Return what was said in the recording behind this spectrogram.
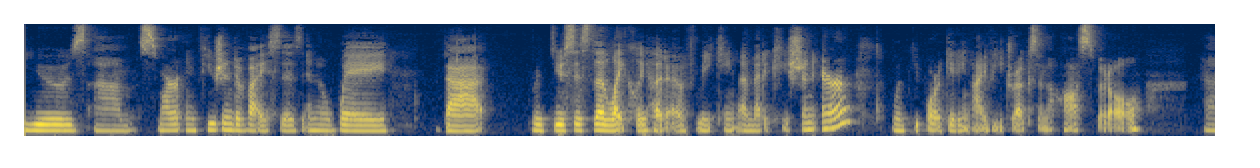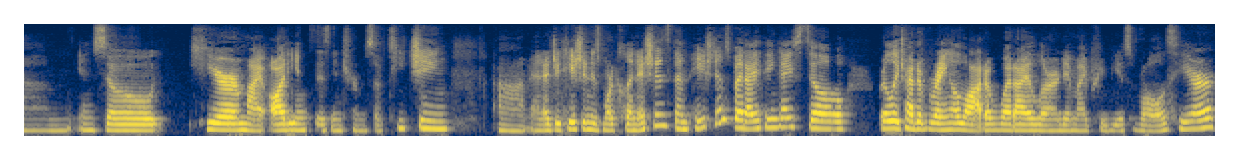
use um, smart infusion devices in a way that reduces the likelihood of making a medication error when people are getting IV drugs in the hospital. Um, and so here, my audience is in terms of teaching um, and education is more clinicians than patients, but I think I still really try to bring a lot of what I learned in my previous roles here.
